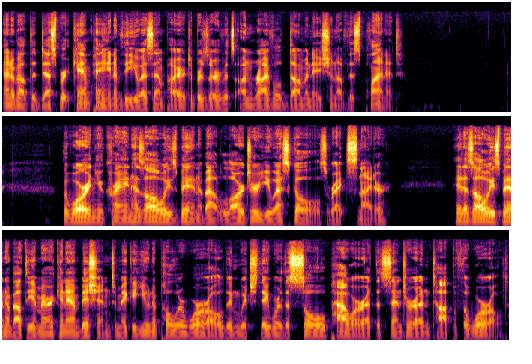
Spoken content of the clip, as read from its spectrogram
and about the desperate campaign of the U.S. empire to preserve its unrivaled domination of this planet. The war in Ukraine has always been about larger U.S. goals, writes Snyder. It has always been about the American ambition to make a unipolar world in which they were the sole power at the center and top of the world.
